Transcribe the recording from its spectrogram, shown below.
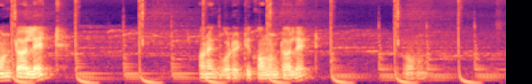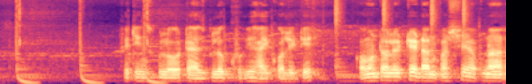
কমন টয়লেট অনেক বড় একটি কমন টয়লেট এবং ফিটিংসগুলো টাইলসগুলো খুবই হাই কোয়ালিটির কমন টয়লেটের ডান পাশে আপনার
